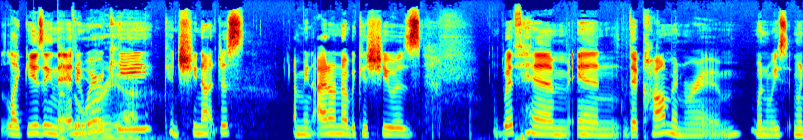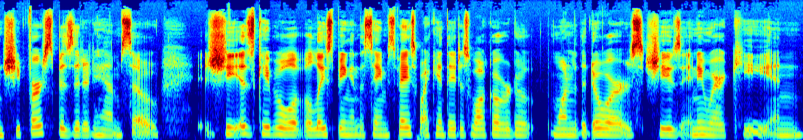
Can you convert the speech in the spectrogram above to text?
like using the, The anywhere door, key? yeah. Can she not just, I mean, I don't know because she was, with him in the common room when we when she first visited him. So she is capable of at least being in the same space. Why can't they just walk over to one of the doors? She's anywhere key and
